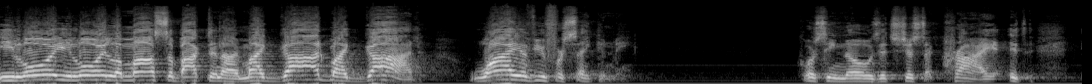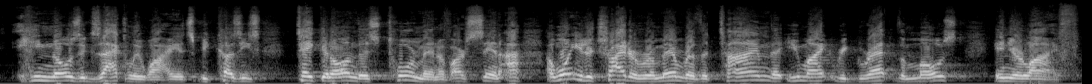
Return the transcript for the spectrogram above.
Eloi, Eloi, lama sabachthani. My God, my God, why have you forsaken me? Of course, he knows it's just a cry. He knows exactly why. It's because he's taken on this torment of our sin. I, I want you to try to remember the time that you might regret the most in your life.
